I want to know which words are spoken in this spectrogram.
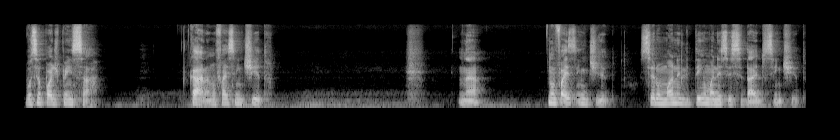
você pode pensar: cara, não faz sentido né? Não faz sentido. O ser humano ele tem uma necessidade de sentido.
